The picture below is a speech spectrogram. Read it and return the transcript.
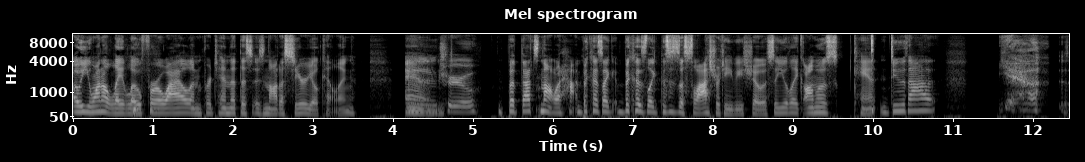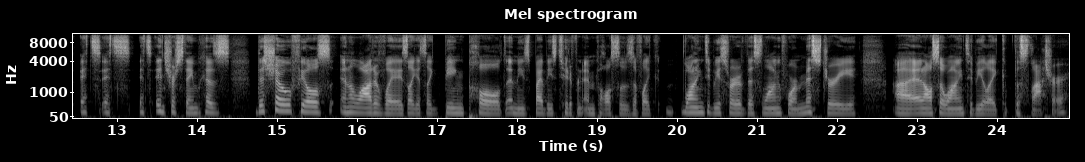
oh you want to lay low for a while and pretend that this is not a serial killing. And mm, true. but that's not what happened because like because like this is a slasher TV show, so you like almost can't do that Yeah. it's it's it's interesting because this show feels in a lot of ways like it's like being pulled in these by these two different impulses of like wanting to be sort of this long form mystery uh, and also wanting to be like the slasher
